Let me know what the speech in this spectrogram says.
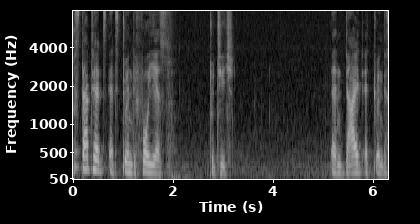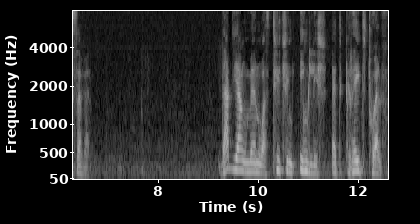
started at 24 years to teach and died at 27. That young man was teaching English at grade 12.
